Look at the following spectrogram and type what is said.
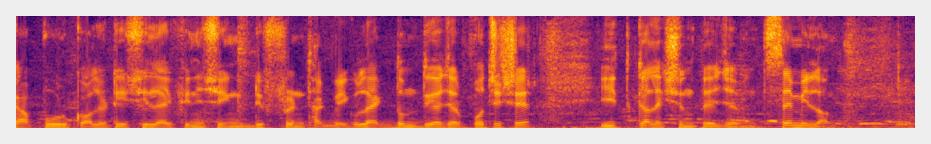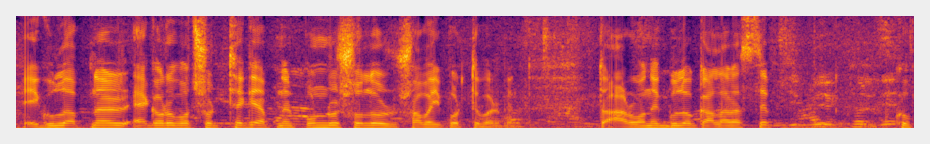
কাপড় কোয়ালিটি সেলাই ফিনিশিং ডিফারেন্ট থাকবে। এগুলো একদম দুই হাজার পঁচিশের ঈদ কালেকশন পেয়ে যাবেন সেমি লং এগুলো আপনার এগারো বছর থেকে আপনার পনেরো ষোলোর সবাই পড়তে পারবেন। তো আরও অনেকগুলো কালার আছে, খুব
